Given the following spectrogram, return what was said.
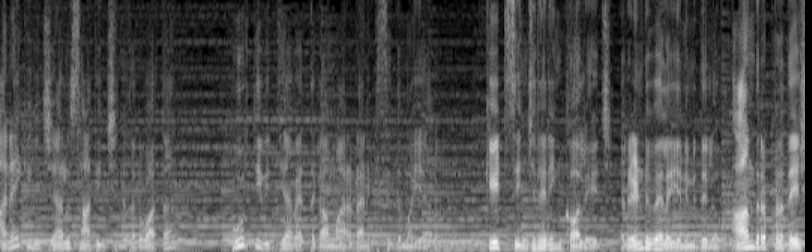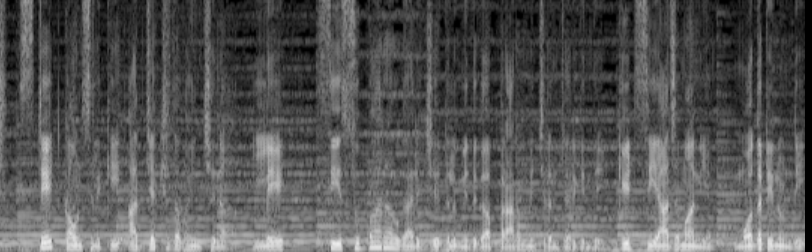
అనేక విజయాలు సాధించిన తరువాత పూర్తి విద్యావేత్తగా మారడానికి సిద్ధమయ్యారు. కిట్స్ ఇంజనీరింగ్ కాలేజ్ రెండు వేల ఎనిమిదిలో ఆంధ్రప్రదేశ్ స్టేట్ కౌన్సిల్కి అధ్యక్షత వహించిన లేట్ సి సుబ్బారావు గారి చేతుల మీదుగా ప్రారంభించడం జరిగింది. కిట్స్ యాజమాన్యం మొదటి నుండి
